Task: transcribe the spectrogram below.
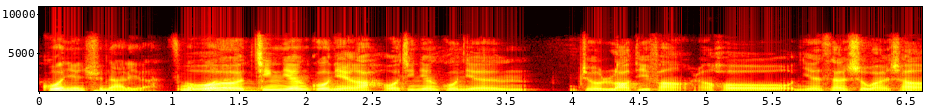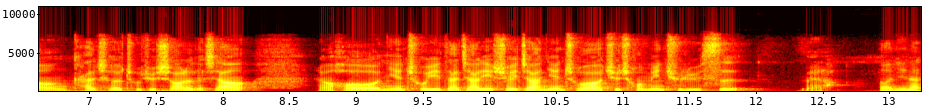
过年去哪里了？怎么过？我今年过年啊，我今年过年就老地方，然后年三十晚上开车出去烧了个香，然后年初一在家里睡觉，年初二去崇明去吕四，没了。老倪呢？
